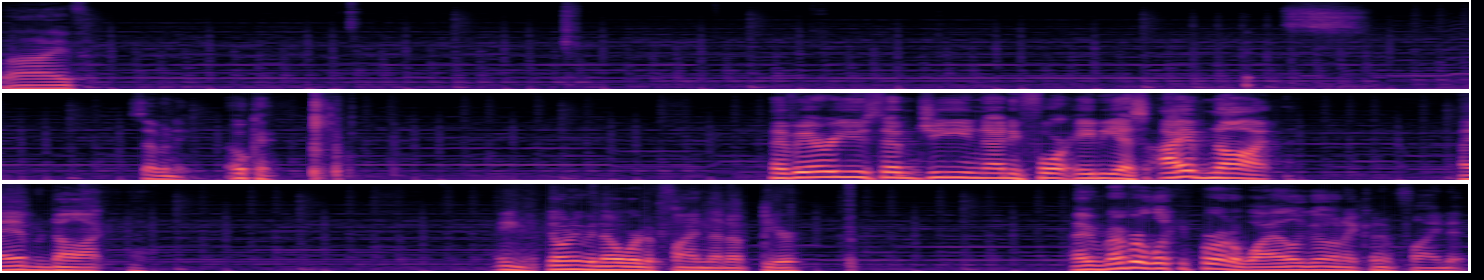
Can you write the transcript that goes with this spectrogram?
Five. Six. Seven, eight. Okay. Have you ever used MG94 ABS? I have not. I have not. I don't even know where to find that up here. I remember looking for it a while ago and I couldn't find it.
